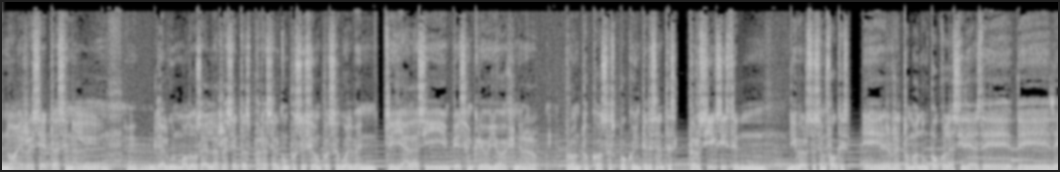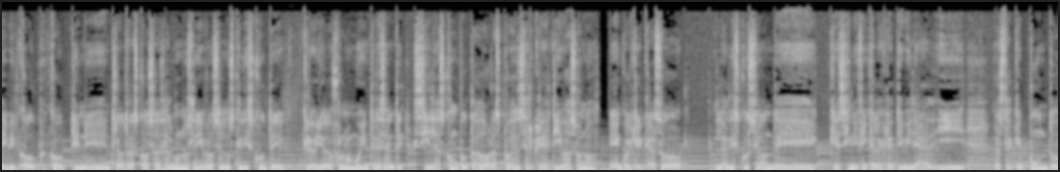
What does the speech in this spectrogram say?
no hay recetas en el, de algún modo, o sea, las recetas para hacer composición pues se vuelven trilladas y empiezan, creo yo, a generar pronto cosas poco interesantes. Pero sí existen diversos enfoques. Eh, retomando un poco las ideas de, de, David Cope, Cope tiene, entre otras cosas, algunos libros en los que discute, creo yo, de forma muy interesante, si las computadoras pueden ser creativas o no. En cualquier caso, la discusión de qué significa la creatividad y hasta qué punto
